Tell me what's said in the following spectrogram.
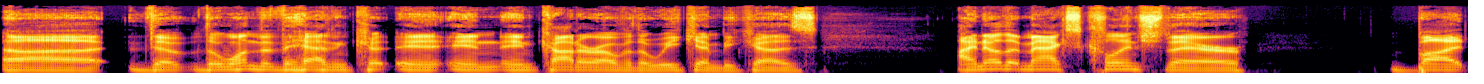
Uh, the the one that they had in in in Qatar over the weekend because I know that Max clinched there, but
